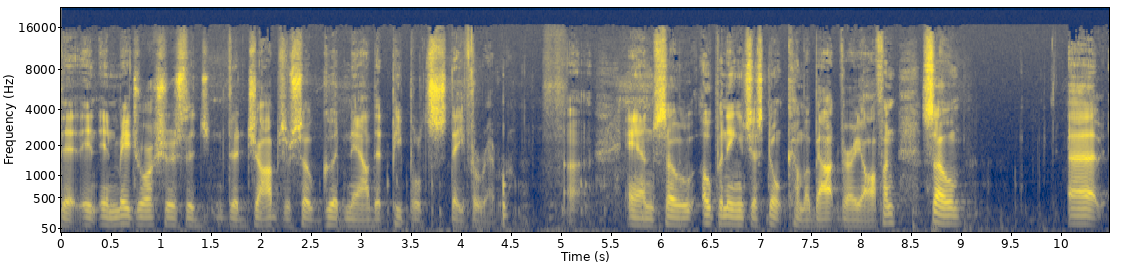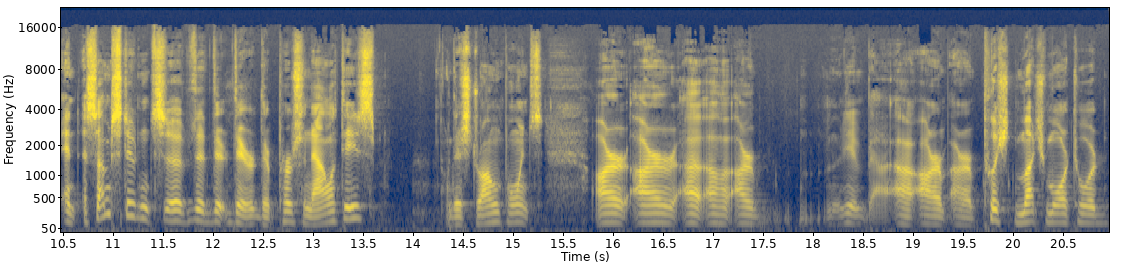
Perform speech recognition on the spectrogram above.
in, in, major orchestras, the, the jobs are so good now that people stay forever. Uh, and so openings just don't come about very often. So, uh, and some students, uh, their, their, their personalities, their strong points, are are uh, uh, are are, are pushed much more toward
